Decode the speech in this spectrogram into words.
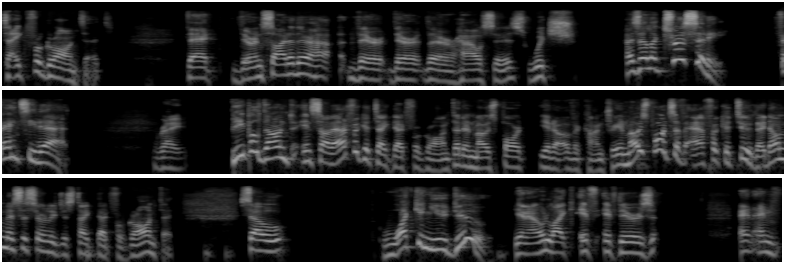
take for granted that they're inside of their their their their houses, which has electricity. Fancy that, right? People don't in South Africa take that for granted. In most part, you know, of the country, in most parts of Africa too, they don't necessarily just take that for granted. So, what can you do? You know, like if if there's and and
